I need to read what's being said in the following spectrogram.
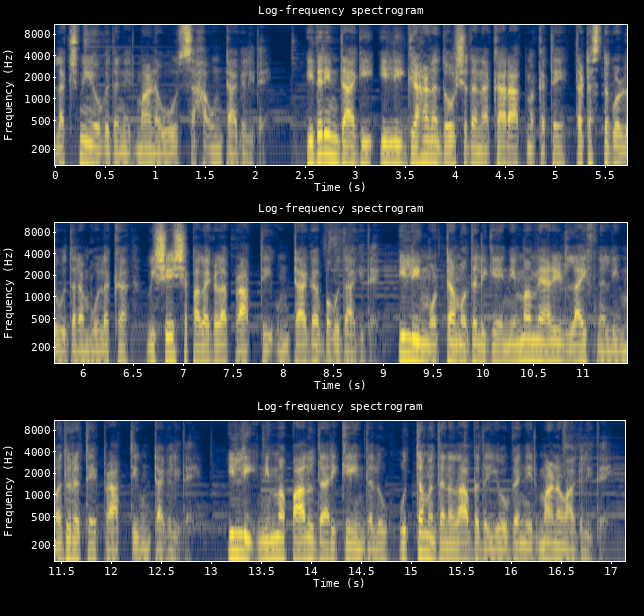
ಲಕ್ಷ್ಮೀಯೋಗದ ನಿರ್ಮಾಣವೂ ಸಹ ಉಂಟಾಗಲಿದೆ. ಇದರಿಂದಾಗಿ ಇಲ್ಲಿ ಗ್ರಹಣ ದೋಷದ ನಕಾರಾತ್ಮಕತೆ ತಟಸ್ಥಗೊಳ್ಳುವುದರ ಮೂಲಕ ವಿಶೇಷ ಫಲಗಳ ಪ್ರಾಪ್ತಿ ಉಂಟಾಗಬಹುದಾಗಿದೆ. ಇಲ್ಲಿ ಮೊಟ್ಟ ಮೊದಲಿಗೆ ನಿಮ್ಮ ಮ್ಯಾರಿಡ್ ಲೈಫ್ನಲ್ಲಿ ಮಧುರತೆ ಪ್ರಾಪ್ತಿ ಉಂಟಾಗಲಿದೆ. ಇಲ್ಲಿ ನಿಮ್ಮ ಪಾಲುದಾರಿಕೆಯಿಂದಲೂ ಉತ್ತಮ ಧನಲಾಭದ ಯೋಗ ನಿರ್ಮಾಣವಾಗಲಿದೆ.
